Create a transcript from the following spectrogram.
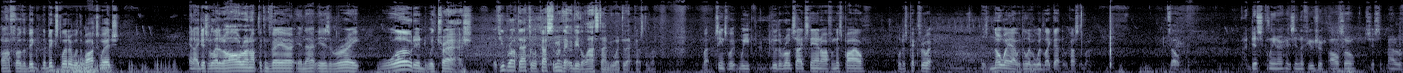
off of the big the big splitter with the box wedge and I just let it all run up the conveyor and that is right loaded with trash. If you brought that to a customer, that would be the last time you went to that customer. But since we, we do the roadside stand off from this pile, we'll just pick through it. There's no way I would deliver wood like that to a customer. So disc cleaner is in the future also. It's just a matter of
